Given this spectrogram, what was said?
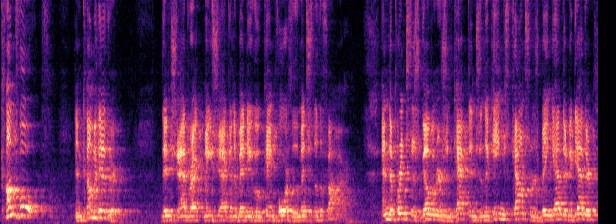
come forth and come hither. Then Shadrach, Meshach, and Abednego came forth of the midst of the fire. And the princes, governors, and captains, and the king's counselors, being gathered together,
